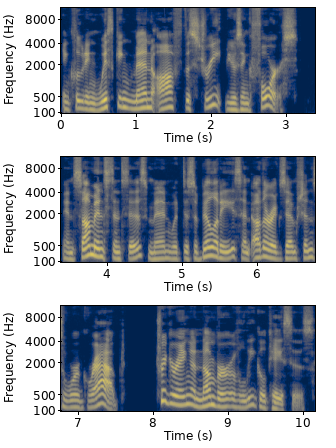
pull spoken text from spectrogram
including whisking men off the street using force. In some instances, men with disabilities and other exemptions were grabbed, triggering a number of legal cases.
